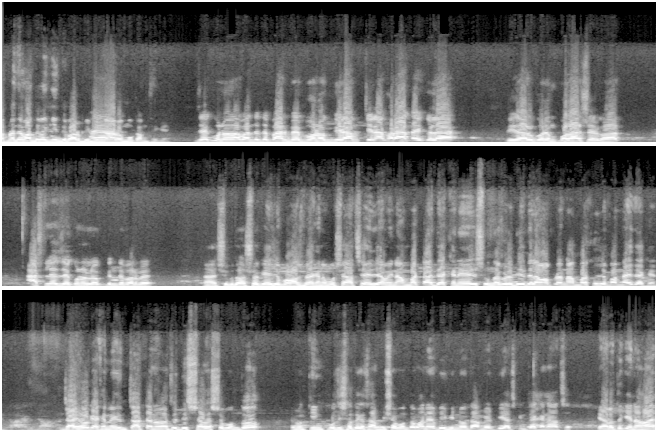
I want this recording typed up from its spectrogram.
আপনাদের মাধ্যমে কিনতে পারবে বিভিন্ন হ্যাঁ। আরও মুকাম থেকে? যে কোনো আবার দিতে পারবে বনগ্রাম চেনাখরা আতাইকলা রিজাল করিম পলাশের ঘর আসলে যে কোনো লোক কিনতে পারবে। শুভ দর্শক এই যে পলাশ ভাই এখানে বসে আছে যে আমি নাম্বারটা দেখেন সুন্দর করে দিয়ে দিলাম আপনার নাম্বার খুঁজে পান নাই দেখেন। যাই হোক এখানে চারটা নাম আছে দেড়শো সাতাশশো পর্যন্ত এবং কিং পঁচিশশো থেকে ছাব্বিশশো পর্যন্ত মানে বিভিন্ন দামের পেঁয়াজ কিন্তু এখানে আছে এ আরোতে কেনা হয়।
